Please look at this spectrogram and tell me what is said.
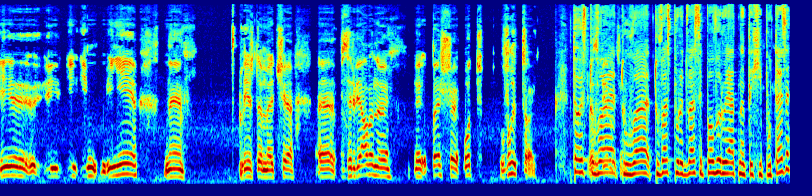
и, и, и, и, и не, виждаме, че е, взривяване е, беше от вътре. Тоест това, е, това, това според вас е по-вероятната хипотеза.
